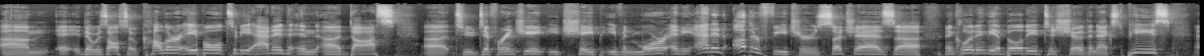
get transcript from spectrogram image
Um, it- there was also color able to be added in uh, DOS uh, to differentiate each shape even more, and he added other features such as uh, including the ability to show the next piece, uh,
